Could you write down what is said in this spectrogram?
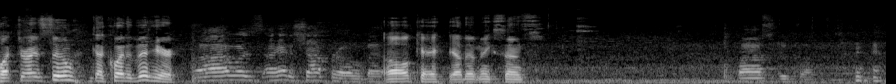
Collector, I assume? Got quite a bit here. Uh, I was, I had to shop for a little bit. Oh, okay. Yeah, that makes sense. But I also do collect.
